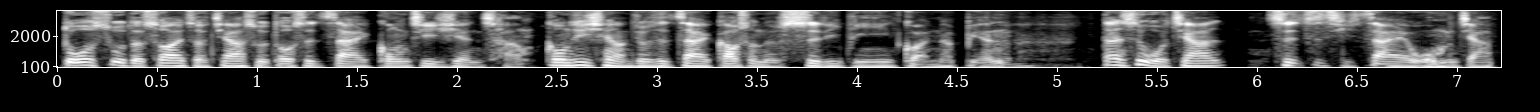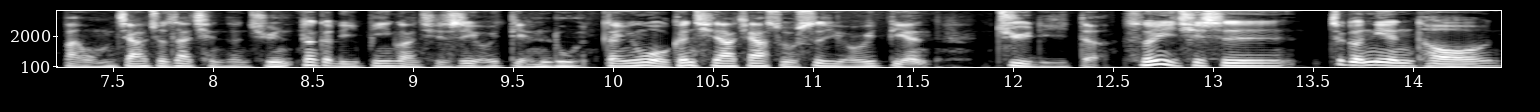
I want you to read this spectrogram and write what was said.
多数的受害者家属都是在公祭现场，公祭现场就是在高雄的市立殡仪馆那边。但是我家是自己在我们家办，我们家就在前镇区，那个离殡仪馆其实有一点路，等于我跟其他家属是有一点距离的。所以其实这个念头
